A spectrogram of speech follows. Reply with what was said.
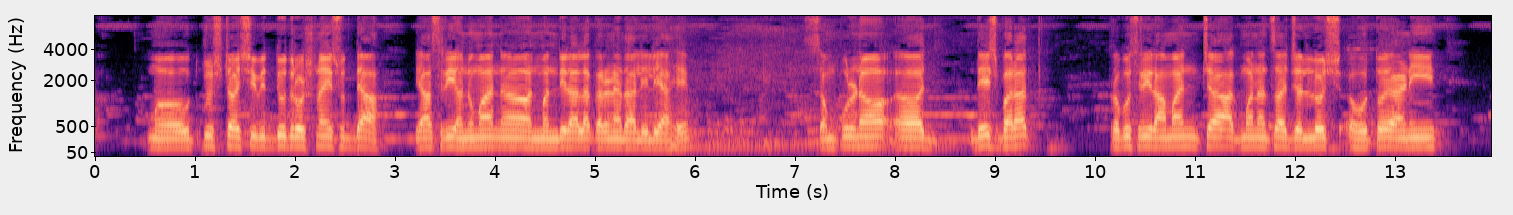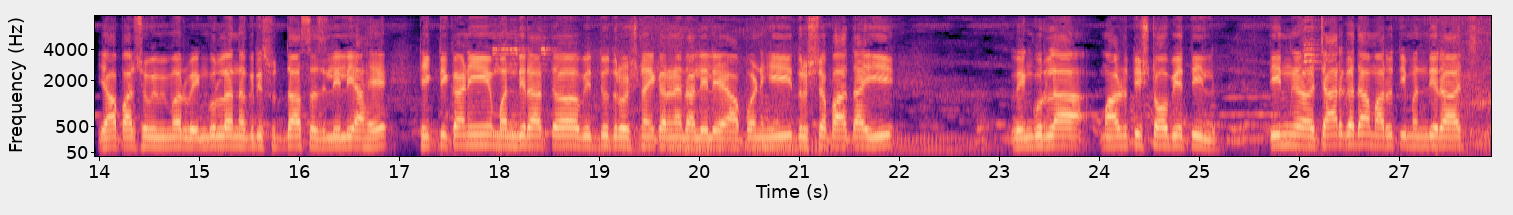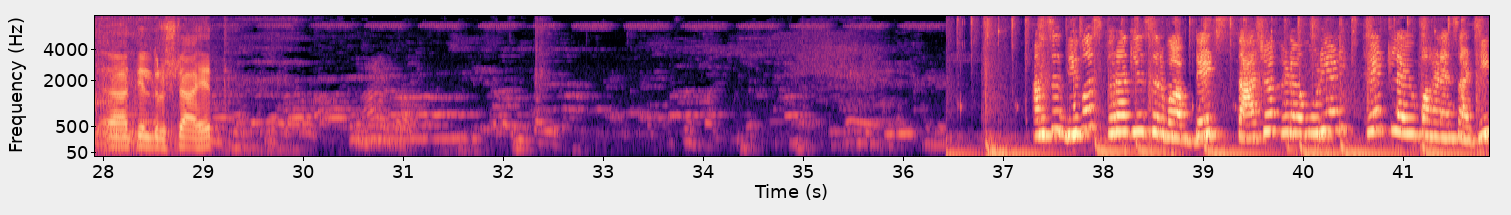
म उत्कृष्ट अशी विद्युत रोषणाईसुद्धा या श्री हनुमान मंदिराला करण्यात आलेली आहे. संपूर्ण देशभरात प्रभू श्रीरामांच्या आगमनाचा जल्लोष होतो आहे आणि या पार्श्वभूमीवर वेंगुर्ला नगरीसुद्धा सजलेली आहे. ठिकठिकाणी मंदिरात विद्युत रोषणाई करण्यात आलेली आहे. आपण ही दृश्य पाहता ही वेंगुर्ला मारुती स्टॉप येथील तीन चार गदा मारुती मंदिरातील दृश्य आहेत. आमचे दिवसभरातले सर्व अपडेट्स ताज्या घडामोडी आणि थेट लाईव्ह पाहण्यासाठी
